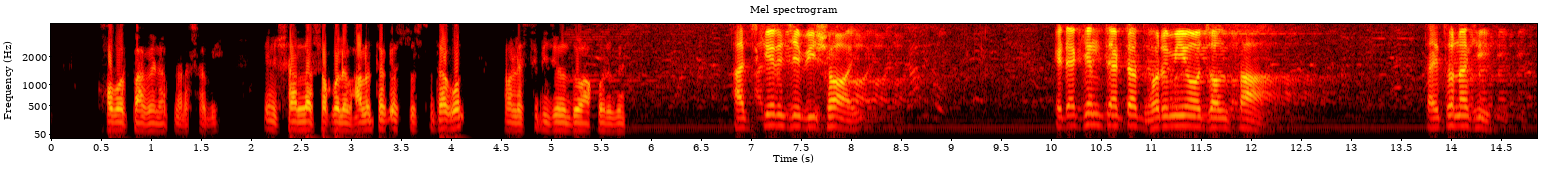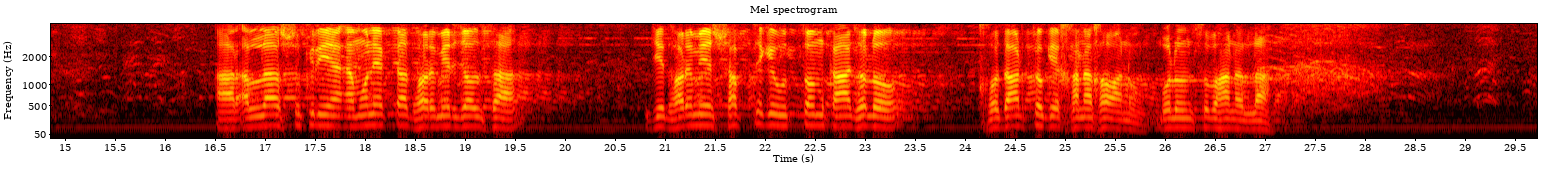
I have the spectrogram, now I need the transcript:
খবর পাবেন আপনারা সবই। ইনশাল্লাহ সকলে ভালো থাকুন, সুস্থ থাকুন, তাহলে স্মৃতির জন্য দোয়া করবেন। আজকের যে বিষয় এটা কিন্তু একটা ধর্মীয় জলসা। তাই তো নাকি? আর আল্লাহ শুক্রিয়া এমন একটা ধর্মের জলসা, যে ধর্মের সব থেকে উত্তম কাজ হলো খোদার্থকে খানা খাওয়ানো। বলুন সুবহান আল্লাহ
